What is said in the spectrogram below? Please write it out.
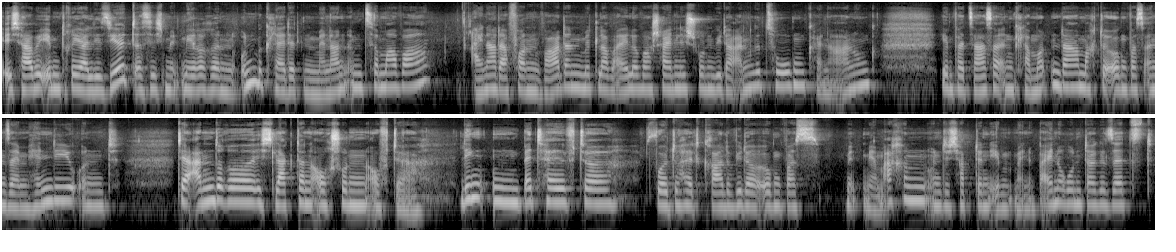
ich habe eben realisiert, dass ich mit mehreren unbekleideten Männern im Zimmer war. Einer davon war dann mittlerweile wahrscheinlich schon wieder angezogen, keine Ahnung. Jedenfalls saß er in Klamotten da, machte irgendwas an seinem Handy und der andere, ich lag dann auch schon auf der linken Betthälfte, wollte halt gerade wieder irgendwas mit mir machen. Und ich habe dann eben meine Beine runtergesetzt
